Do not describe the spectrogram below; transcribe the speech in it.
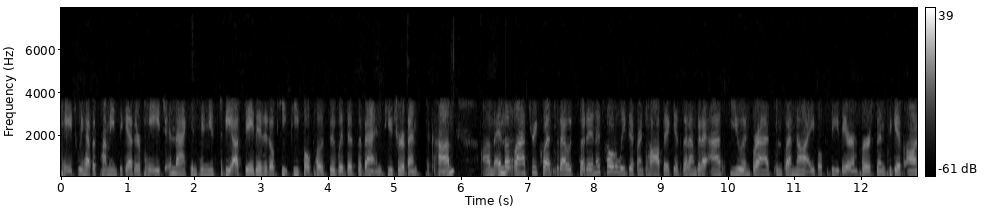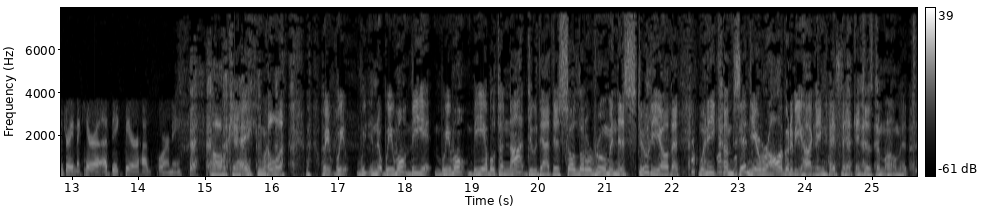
page. We have a coming together page, and that continues to be updated. It'll keep people posted with this event and future events to come. Um, and the last request that I would put in a totally different topic is that I'm going to ask you and Brad, since I'm not able to be there in person, to give Andre McCara a big bear hug for me. okay, well, uh, we we we, you know, we won't be we won't be able to not do that. There's so little room in this studio that when he comes in here, we're all going to be hugging. I think in just a moment.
